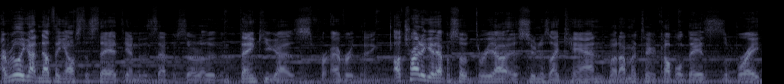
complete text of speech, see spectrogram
I really got nothing else to say at the end of this episode other than thank you guys for everything. I'll try to get episode 3 out as soon as I can, but I'm going to take a couple days as a break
